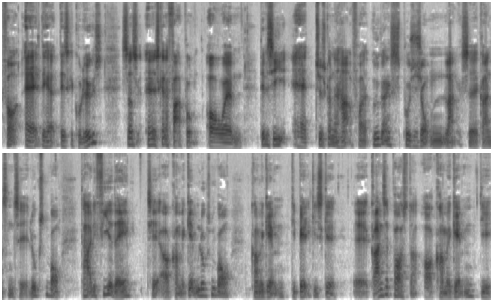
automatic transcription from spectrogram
For at det her det skal kunne lykkes, så øh, skal der fart på. Og øh, det vil sige, at tyskerne har fra udgangspositionen langs øh, grænsen til Luxembourg, der har de fire dage til at komme igennem Luxembourg, komme igennem de belgiske øh, grænseposter og komme igennem de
